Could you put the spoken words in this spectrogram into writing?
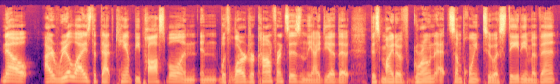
Now, I realize that that can't be possible, and, and with larger conferences and the idea that this might have grown at some point to a stadium event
